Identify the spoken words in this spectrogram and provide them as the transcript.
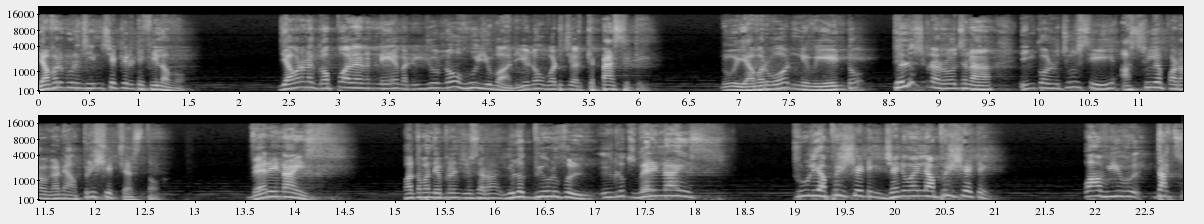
ఎవరి గురించి ఇన్సెక్యూరిటీ ఫీల్ అవ్వవు. ఎవరైనా గొప్ప లేరని ఏమని you know who you are you know what is your capacity నువ్వు ఎవరివో నువ్వు ఏంటో తెలుసుకున్న రోజున ఇంకోళ్ళని చూసి అసూయ పడవు కానీ అప్రిషియేట్ చేస్తావు. వెరీ నైస్ కొంతమంది ఎప్పుడైనా చూసారా? You look beautiful you looks very nice truly appreciating genuinely appreciating wow you that's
